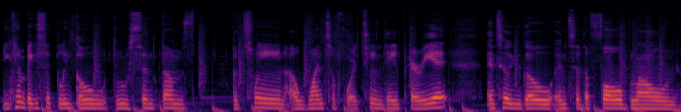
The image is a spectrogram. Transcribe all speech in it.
you can basically go through symptoms between a 1 to 14 day period until you go into the full blown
